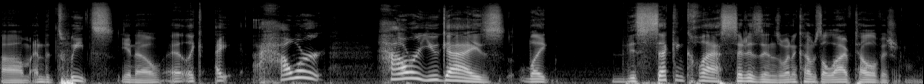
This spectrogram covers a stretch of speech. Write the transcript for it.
um, and the tweets, you know, uh, like I, how are, how are you guys like the second class citizens when it comes to live television?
